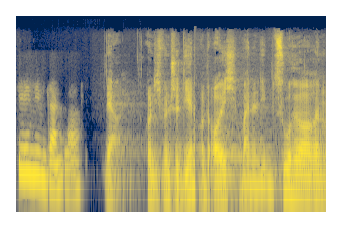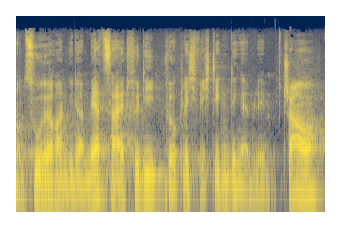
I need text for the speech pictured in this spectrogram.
Vielen lieben Dank, Lars. Ja, und ich wünsche dir und euch, meine lieben Zuhörerinnen und Zuhörern, wieder mehr Zeit für die wirklich wichtigen Dinge im Leben. Ciao.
